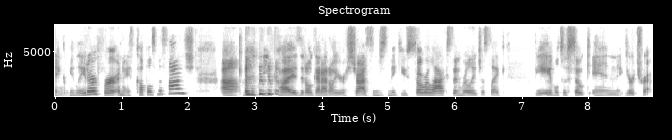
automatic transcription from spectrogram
thank me later for a nice couples massage um, because it'll get out all your stress and just make you so relaxed and really just like be able to soak in your trip.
